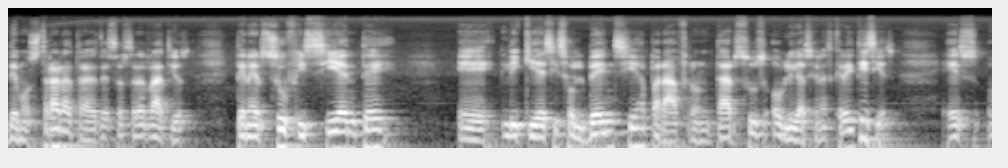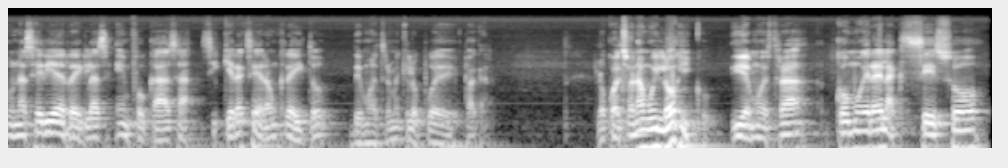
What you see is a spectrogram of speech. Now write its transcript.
demostrara a través de estos tres ratios tener suficiente eh, liquidez y solvencia para afrontar sus obligaciones crediticias. Es una serie de reglas enfocadas a, si quiere acceder a un crédito, demuéstrame que lo puede pagar. Lo cual suena muy lógico y demuestra cómo era el acceso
